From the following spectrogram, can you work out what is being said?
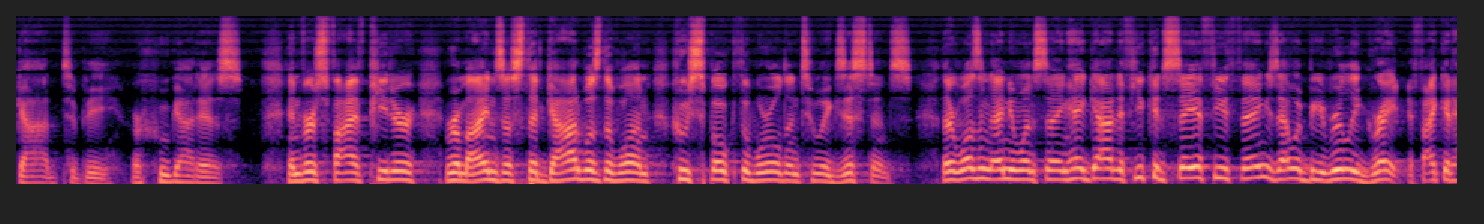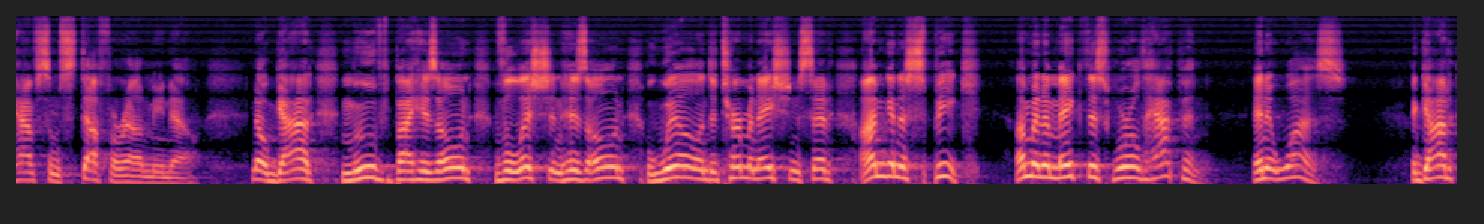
God to be or who God is. In verse 5, Peter reminds us that God was the one who spoke the world into existence. There wasn't anyone saying, Hey, God, if you could say a few things, that would be really great if I could have some stuff around me now. No, God, moved by his own volition, his own will and determination, said, I'm going to speak. I'm going to make this world happen. And it was. God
